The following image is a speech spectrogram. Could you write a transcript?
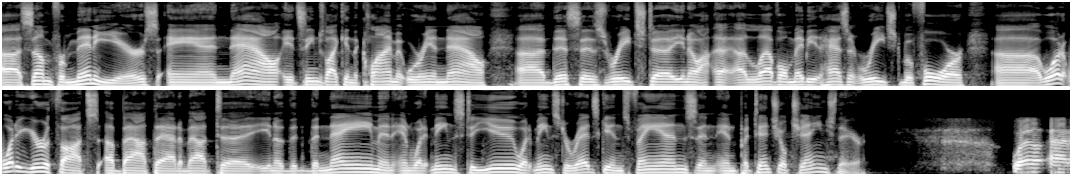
Uh, some for many years, and now it seems like in the climate we're in now, this has reached uh, you know a, a, level maybe it hasn't reached before. Uh, what what are your thoughts about that? About uh, you know the the name and, and what it means to you, what it means to Redskins fans, and and potential change there. Well, uh,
